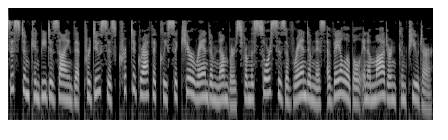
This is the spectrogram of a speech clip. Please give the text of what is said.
system can be designed that produces cryptographically secure random numbers from the sources of randomness available in a modern computer.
